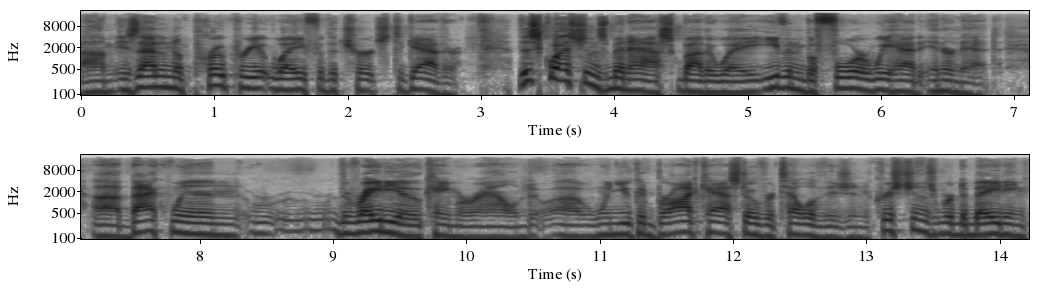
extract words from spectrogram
Um, is that an appropriate way for the church to gather? This question's been asked, by the way, even before we had internet. Uh, back when r- the radio came around, uh, when you could broadcast over television, Christians were debating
